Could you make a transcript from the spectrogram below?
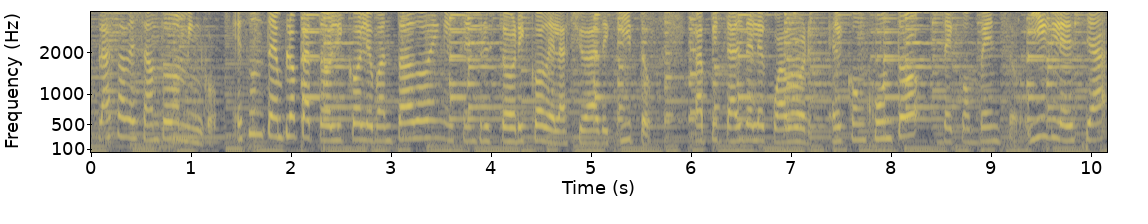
Plaza de Santo Domingo. Es un templo católico levantado en el centro histórico de la ciudad de Quito, capital del Ecuador. El conjunto de convento, iglesia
